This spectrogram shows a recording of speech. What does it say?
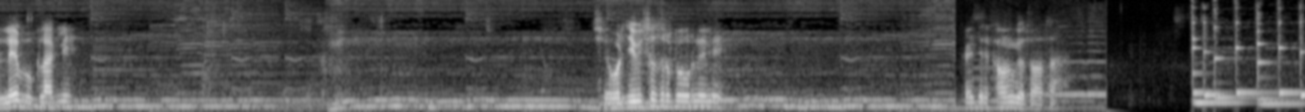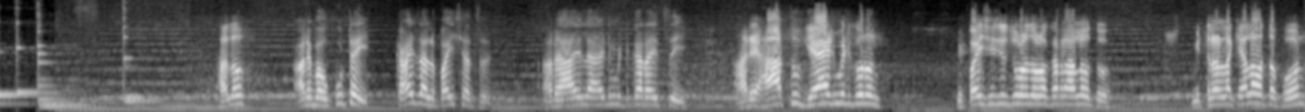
लय भूक लागली शेवटचे वीसच रुपये उरलेले काहीतरी खाऊन घेतो आता हॅलो अरे भाऊ कुठे? काय झालं पैशाचं? अरे आईला ऍडमिट करायचंय. अरे हा तू घे ऍडमिट करून. मी पैशाची जुळजवळ करायला आलो होतो. मित्राला केला होता फोन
